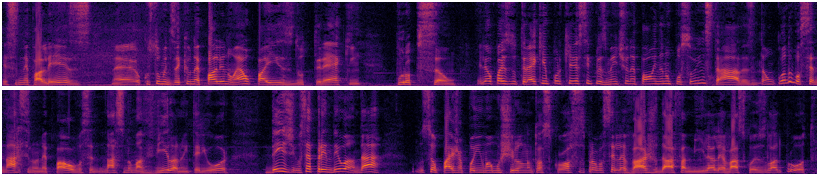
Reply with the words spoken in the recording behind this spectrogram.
esses nepaleses, né? Eu costumo dizer que o Nepal ele não é o país do trekking por opção. Ele é o país do trekking porque simplesmente o Nepal ainda não possui estradas. Então, quando você nasce no Nepal, você nasce numa vila no interior, desde que você aprendeu a andar, o seu pai já põe uma mochila nas tuas costas para você levar, ajudar a família a levar as coisas um lado para o outro.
